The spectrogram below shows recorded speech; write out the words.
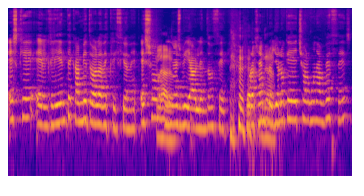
es que el cliente cambie todas las descripciones. Eso Claro. no es viable. Entonces, por ejemplo, yo lo que he hecho algunas veces,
